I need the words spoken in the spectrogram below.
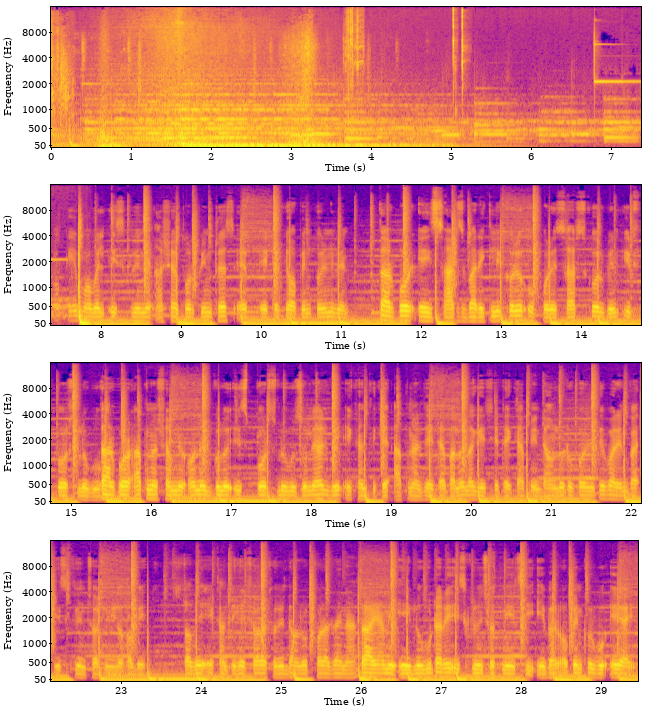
মোবাইল স্ক্রিনে আসার পর প্রিন্টারেস্ট অ্যাপ এটাকে ওপেন করে নেবেন। তারপর এই সার্চ বারে ক্লিক করে উপরে সার্চ করবেন স্পোর্টস লোগো তারপর আপনার সামনে অনেকগুলো স্পোর্টস লোগো চলে আসবে। এখান থেকে আপনার যেটা ভালো লাগে সেটাকে আপনি ডাউনলোডও করে নিতে পারেন বা স্ক্রিনশট নিলে হবে। তবে এখান থেকে সরাসরি ডাউনলোড করা যায় না। তাই আমি এই লোগোটারে স্ক্রিনশট নিয়েছি। এবার ওপেন করব এআই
